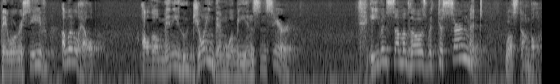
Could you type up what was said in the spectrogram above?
they will receive a little help, although many who join them will be insincere. Even some of those with discernment will stumble,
